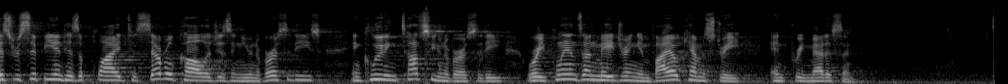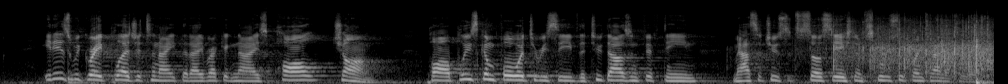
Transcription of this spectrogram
This recipient has applied to several colleges and universities, including Tufts University, where he plans on majoring in biochemistry and pre-medicine. It is with great pleasure tonight that I recognize Paul Chong. Paul, please come forward to receive the 2015 Massachusetts Association of School Superintendents Award.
